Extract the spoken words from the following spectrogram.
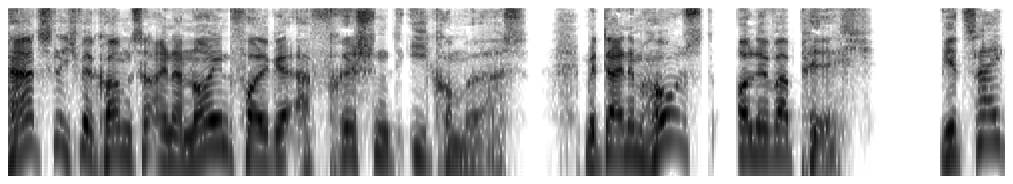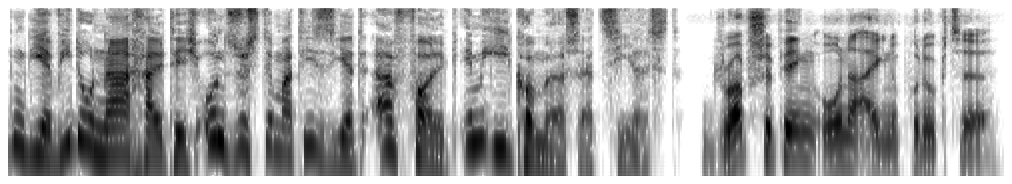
Herzlich willkommen zu einer neuen Folge Erfrischend E-Commerce mit deinem Host Oliver Pilch. Wir zeigen dir, wie du nachhaltig und systematisiert Erfolg im E-Commerce erzielst. Dropshipping ohne eigene Produkte.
